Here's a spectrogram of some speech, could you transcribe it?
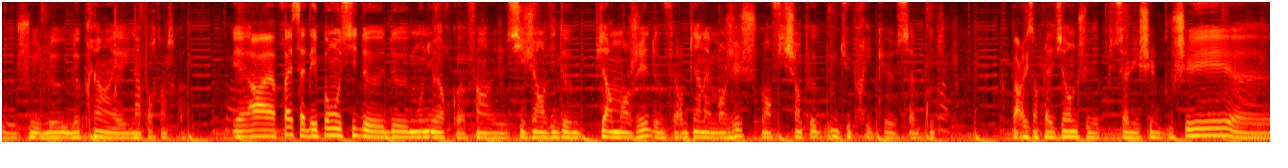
le, le prix a une importance quoi. Alors, après, ça dépend aussi de, mon humeur quoi. Enfin, si j'ai envie de bien manger, de me faire bien à manger, je m'en fiche un peu du prix que ça me coûte. Par exemple, la viande, je vais plus aller chez le boucher. euh,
